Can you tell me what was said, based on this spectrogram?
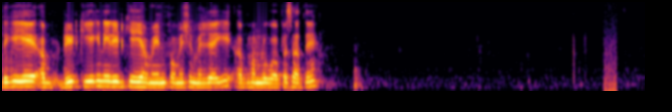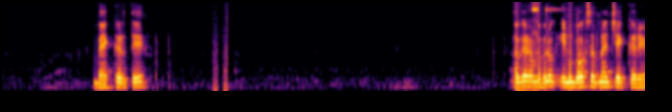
देखिए ये अब रीड किए कि नहीं रीड किए हमें इंफॉर्मेशन मिल जाएगी। अब हम लोग वापस आते हैं। बैक करते अगर हम लोग इनबॉक्स अपना चेक करें।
